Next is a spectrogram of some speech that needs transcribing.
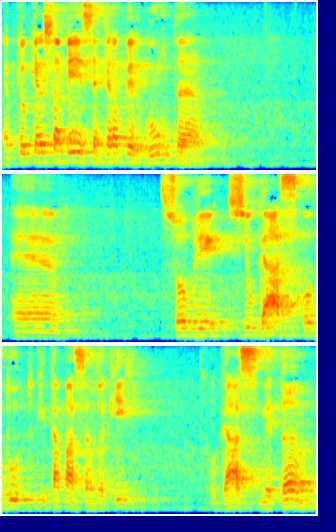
É porque eu quero saber se aquela pergunta é, sobre se o gás oduto que está passando aqui, o gás metano,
